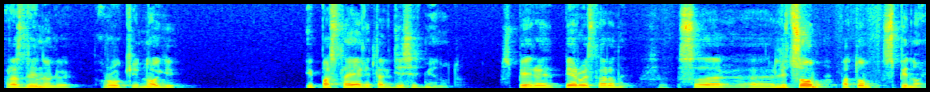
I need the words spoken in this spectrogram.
раздвинули руки, ноги и постояли так 10 минут. С первой стороны, с э, лицом, потом спиной.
